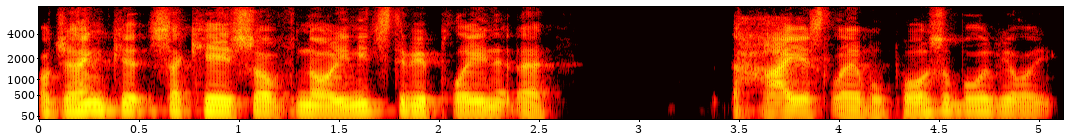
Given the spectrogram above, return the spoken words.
Or do you think it's a case of no, he needs to be playing at the, the highest level possible, if you like?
